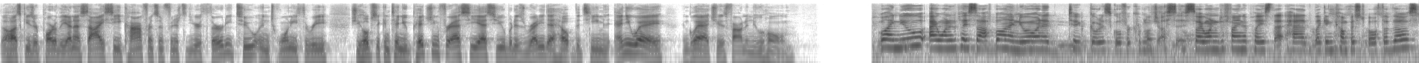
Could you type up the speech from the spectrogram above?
The Huskies are part of the NSIC conference and finished the year 32 and 23. She hopes to continue pitching for SCSU, but is ready to help the team in any way and glad she has found a new home. Well, I knew I wanted to play softball and I knew I wanted to go to school for criminal justice. So I wanted to find a place that had like encompassed both of those.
